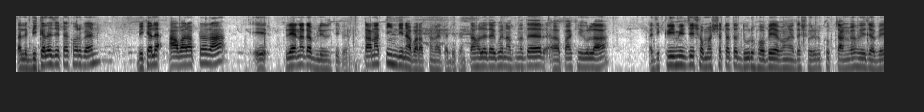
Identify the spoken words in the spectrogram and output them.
তাহলে বিকালে যেটা করবেন, বিকালে আবার আপনারা রেনা ডাব্লিউস দিবেন। টানা তিন দিন আবার আপনারা এটা দিবেন। তাহলে দেখবেন আপনাদের পাখিগুলা যে কৃমির যে সমস্যাটা তো দূর হবে এবং এদের শরীর খুব চাঙ্গা হয়ে যাবে,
